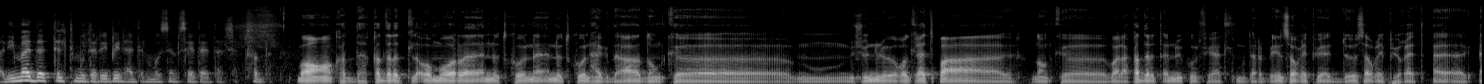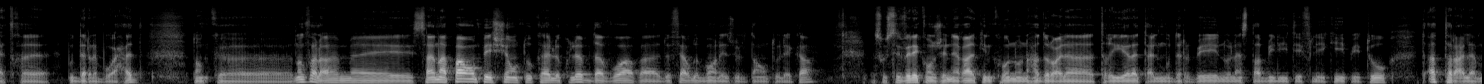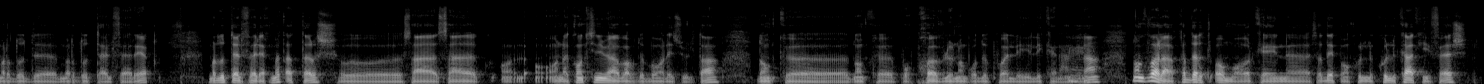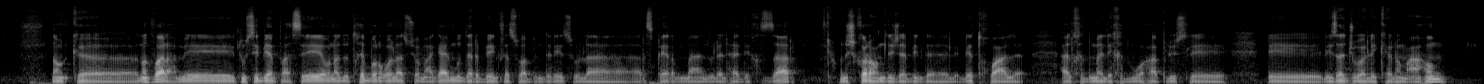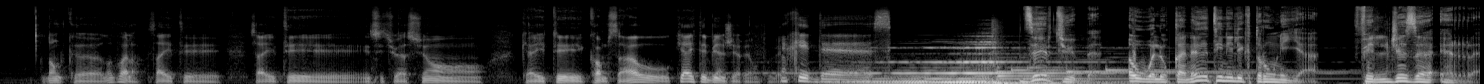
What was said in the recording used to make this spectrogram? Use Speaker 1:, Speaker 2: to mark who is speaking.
Speaker 1: لماذا تلت مدربين هذا الموسم سيد عيد تفضل.
Speaker 2: بون قد قدرت الأمور أنه تكون أنه تكون هكذا. دونك جو نو ريغريت با دونك فوالا قدرت أنه يكون فيها ثلاث مدربين سا بي ات دو سا بي اتر مدرب واحد. دونك دونك فوالا مي سا pas empêché en tout cas le club d'avoir de faire de bons résultats en tous les cas. باسكو سي فري كون جينيرال كي نكونوا نهضروا على تغييرات تاع المدربين والانستابيليتي في ليكيب اي تو تأثر على مردود مردود تاع الفريق مردود تاع الفريق ما تاثرش سا سا اون ا كونتينيو افوار دو بون ريزولتا دونك دونك بور بروف لو نومبر دو بوان اللي كان عندنا دونك فوالا قدرت الامور كاين سا ديبون كل كل كا كيفاش Donc, euh, donc voilà, mais tout s'est bien passé. On a de très bonnes relations avec le Mouderbing, que ce soit Bendris ou la Raspirman ou la Hadi Khazar. ونشكرهم ديجا لي تخوا على الخدمه اللي خدموها بلوس لي لي لي زادجوا اللي كانوا معاهم Donc, euh, donc voilà, ça a été, ça a été une situation qui a été comme ça ou qui a été bien gérée en tout cas.
Speaker 1: أكيد
Speaker 3: زير تيوب أول قناة إلكترونية في الجزائر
